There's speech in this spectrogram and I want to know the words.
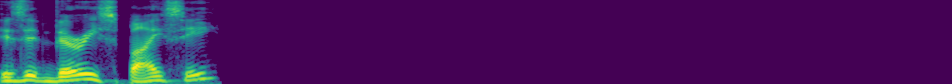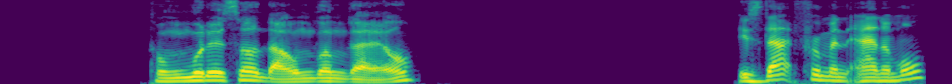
Is it very spicy? 동물에서 나온 건가요? Is that from an animal?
